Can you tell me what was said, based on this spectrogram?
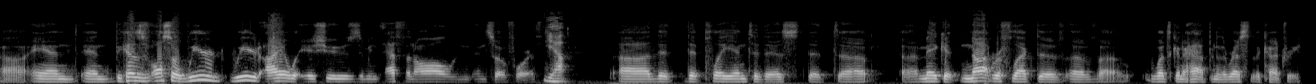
uh, and and because of also weird weird Iowa issues. I mean, ethanol and, and so forth. Yeah. Uh, that that play into this that uh, uh make it not reflective of uh, what's going to happen in the rest of the country.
